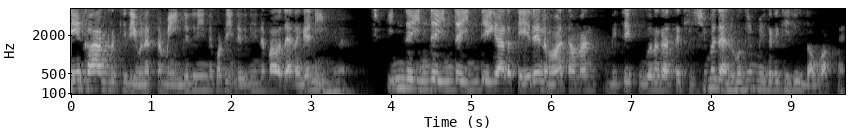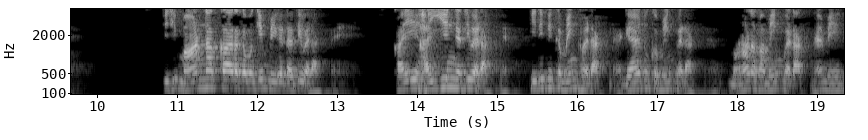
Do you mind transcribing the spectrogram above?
ඒකාග්‍ර කිරීම නැත්නම් මේ ඉඳගෙන ඉන්නකොට ඉඳගෙන ඉන්න බව දැන ගැනීම ඉnde ඉnde ඉnde ඉnde ඊගාට තේරෙනවා Taman මෙතෙක් උගෙන ගත්ත කිසිම දැනුමකින් මේකට කිසි උදව්වක් නැහැ. කිසි මාන්නක්කාරකමකින් මේකට ඇති වැඩක් නැහැ. කයි හයියෙන් ඇති වැඩක් නැහැ. ඉරිමිකමෙන් වැඩක් නැහැ. ගෑනුකමෙන් වැඩක් නැහැ. මහානකමෙන් වැඩක් නැහැ. මේක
